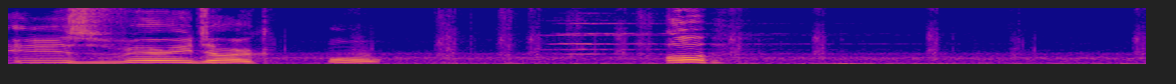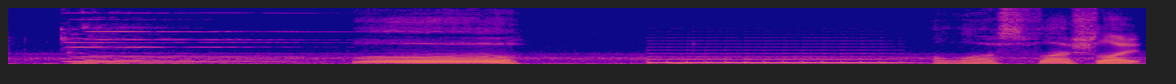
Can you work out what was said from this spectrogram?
It is very dark. Oh. Oh. Oh. A lost flashlight.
